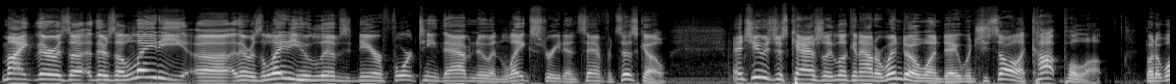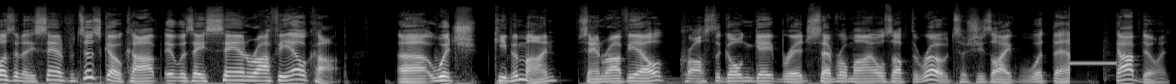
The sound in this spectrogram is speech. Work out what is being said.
Mike, there is a there's a lady uh, there was a lady who lives near 14th Avenue and Lake Street in San Francisco, and she was just casually looking out her window one day when she saw a cop pull up. but it wasn't a San Francisco cop, it was a San Rafael cop, uh, which, keep in mind, San Rafael crossed the Golden Gate Bridge several miles up the road. So she's like, what the hell is the cop doing?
